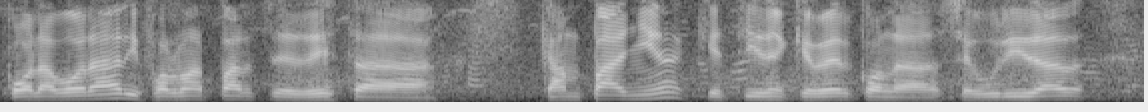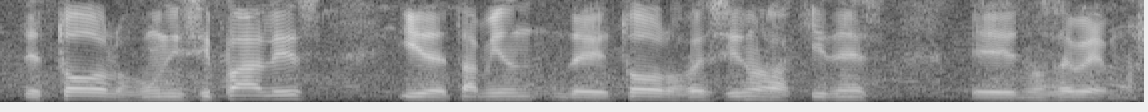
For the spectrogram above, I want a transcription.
colaborar y formar parte de esta campaña que tiene que ver con la seguridad de todos los municipales y de, también de todos los vecinos a quienes eh, nos debemos.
